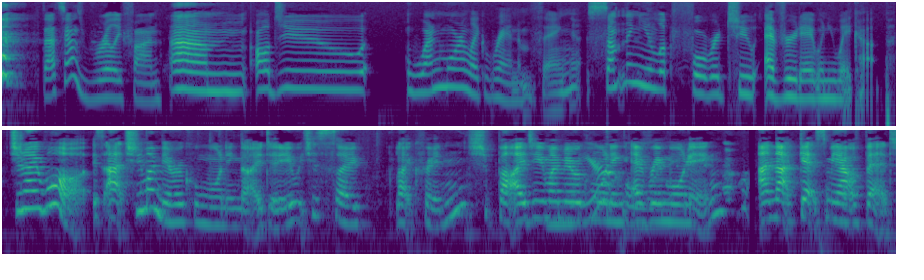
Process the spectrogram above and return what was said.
that sounds really fun. Um, I'll do one more like random thing. Something you look forward to every day when you wake up. Do you know what? It's actually my miracle morning that I do, which is so like cringe, but I do my miracle, miracle morning every morning and that gets me out of bed.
